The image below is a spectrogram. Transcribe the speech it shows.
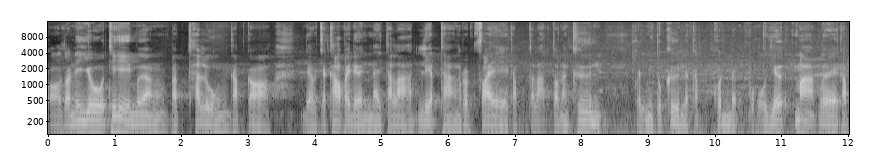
ก็ตอนนี้อยู่ที่เมืองปัทลุงครับก็เดี๋ยวจะเข้าไปเดินในตลาดเลียบทางรถไฟกับตลาดตอนกลางคืน ก็จะมีทุกคืนแหละครับ คนแบบโอ้โหเยอะมากเลยครับ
